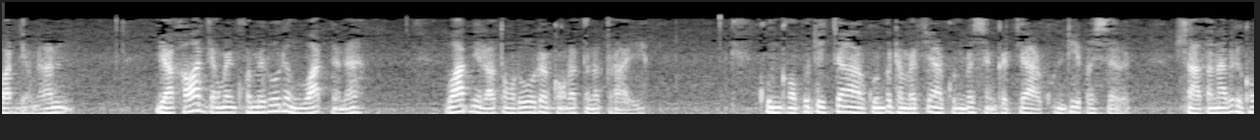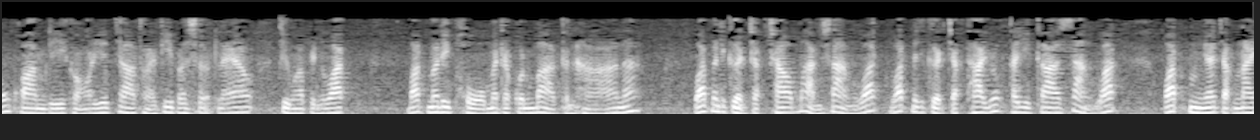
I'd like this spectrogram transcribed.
วัดอย่างนั้น อย่าเข้าวัดอย่างเป็นคนไม่รู้เรื่องวัดเนี่ยนะวัดนี่เราต้องรู้เรื่องของรัตนตรัย คุณของพระพุทธเจ้า คุณพระธรรมเจ้า คุณพระสังฆเจ้า คุณที่ประเสริฐ ศาสนาเป็นเรื่องของความดีของอริยเจ้าทั้งหลายที่ประเสริฐแล้ว จึงมาเป็นวัด วัดไม่ได้โผล่มาจากคนบ้าตัณหานะ วัดไม่ได้เกิดจากชาวบ้านสร้างวัด วัดไม่ได้เกิดจากทายกทายิกาสร้างวัด วัดมันมาจากนาย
